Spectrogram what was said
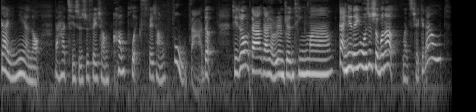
概念哦，但它其实是非常 complex、非常复杂的。其中大家刚刚有认真听吗？概念的英文是什么呢？Let's check it out。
